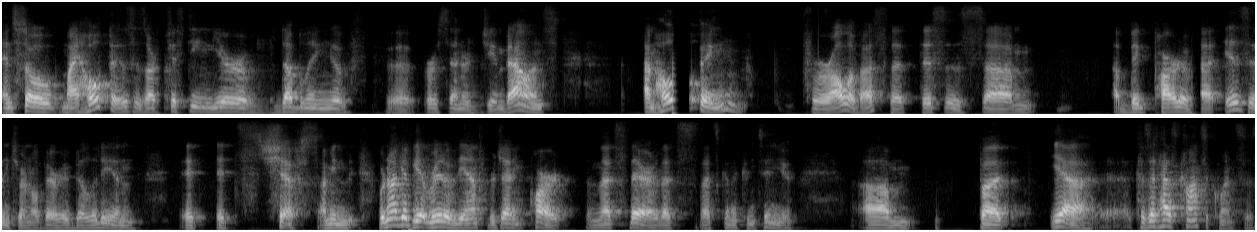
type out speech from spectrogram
And so my hope is, is our 15 year of doubling of the Earth's energy imbalance, I'm hoping for all of us that this is um, a big part of that is internal variability and it, it shifts. I mean, we're not going to get rid of the anthropogenic part, and that's there. That's that's going to continue. Um, but yeah, because it has consequences.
